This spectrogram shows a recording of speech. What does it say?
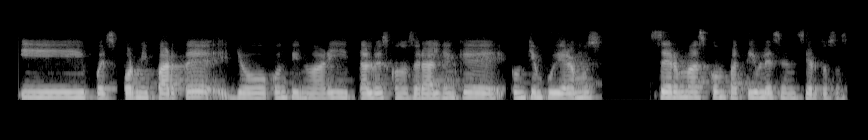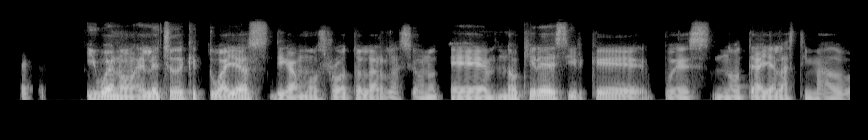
y pues por mi parte yo continuar y tal vez conocer a alguien que con quien pudiéramos ser más compatibles en ciertos aspectos. Y bueno, el hecho de que tú hayas, digamos, roto la relación, eh, no quiere decir que pues no te haya lastimado.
